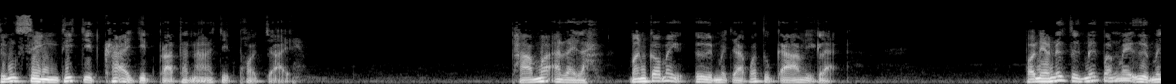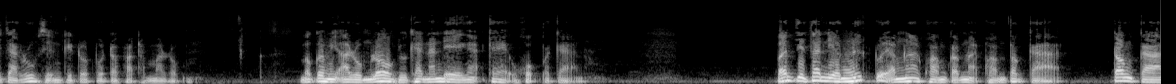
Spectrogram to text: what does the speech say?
ถึงสิ่งที่จิตใคร่จิตปรารถนาจิตพอใจ ถามว่าอะไรล่ะ มันก็ไม่อื่นมาจากวัตถุกรรมอีกแหละพอเหนียวนึกตึกนึกมันไม่อื่นมาจากรูปเสียงกลิ่นรสปุถะพัธรรมารม มันก็มีอารมณ์โลกอยู่แค่นั้นเองอะแค่หกประการปัญจิตท่านเหนียวนึกด้วยอำนาจความกำหนัดความต้องการ ต้องการ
